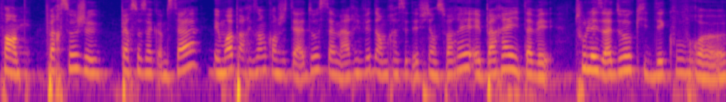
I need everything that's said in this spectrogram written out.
Enfin, Ouais. perso, je perçois ça comme ça. Et moi, par exemple, quand j'étais ado, ça m'est arrivé d'embrasser des filles en soirée. Et pareil, t'avais tous les ados qui découvrent, euh,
